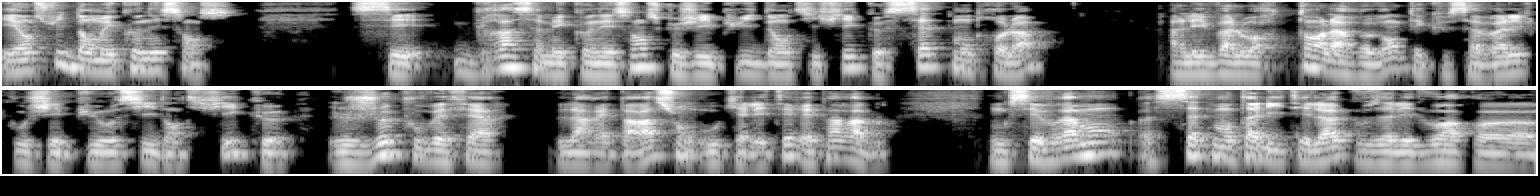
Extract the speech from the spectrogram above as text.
Et ensuite dans mes connaissances. C'est grâce à mes connaissances que j'ai pu identifier que cette montre-là, allait valoir tant la revente et que ça valait le coup. J'ai pu aussi identifier que je pouvais faire la réparation ou qu'elle était réparable. Donc c'est vraiment cette mentalité-là que vous allez devoir euh,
